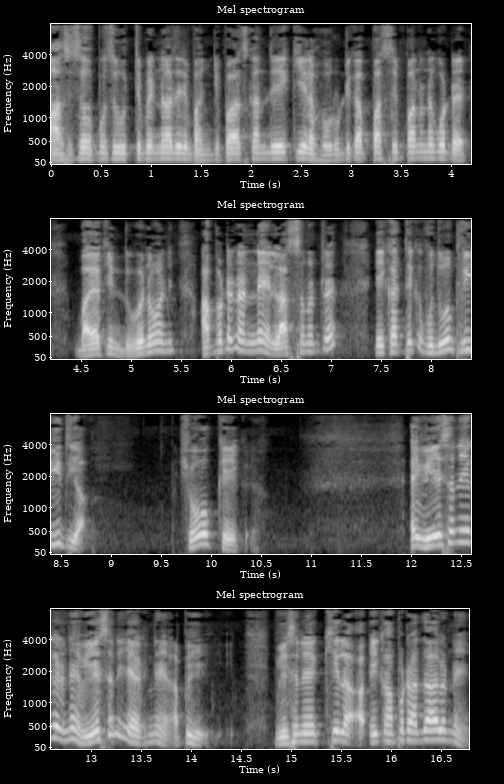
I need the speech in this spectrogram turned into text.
ආසිසෝප සූත්‍රය පෙන්වා දෙන පංචපාස්කන්ධය කියලා හොරු ටිකක් පස්සේ පන්නනකොට බයකින් දුවනවනේ. අපට නන්නේ ලස්සනට ඒකත් එක්ක පුදුම ප්‍රීතියක්. ෂෝක් එක. ඒ ව්‍යසනයකට නෑ? ව්‍යසනයක් නෑ. අපි ව්‍යසනයක් කියලා ඒක අපට අදාළ නෑ.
